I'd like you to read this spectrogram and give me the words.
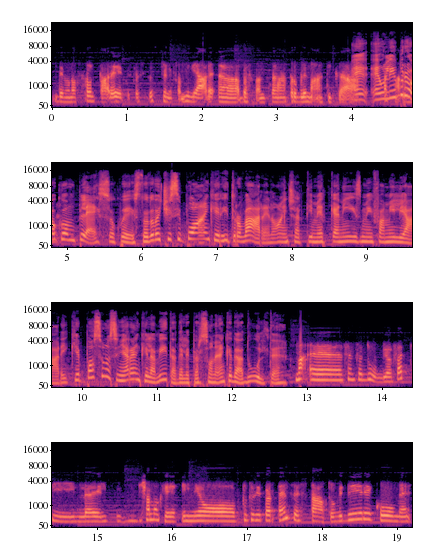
devono affrontare questa situazione familiare eh, abbastanza problematica. È, è un libro complesso questo, dove ci si può anche ritrovare no? in certi meccanismi familiari che possono segnare anche la vita delle persone, anche da adulte. Ma eh, senza dubbio, infatti il, il, diciamo che il mio punto di partenza è stato vedere come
